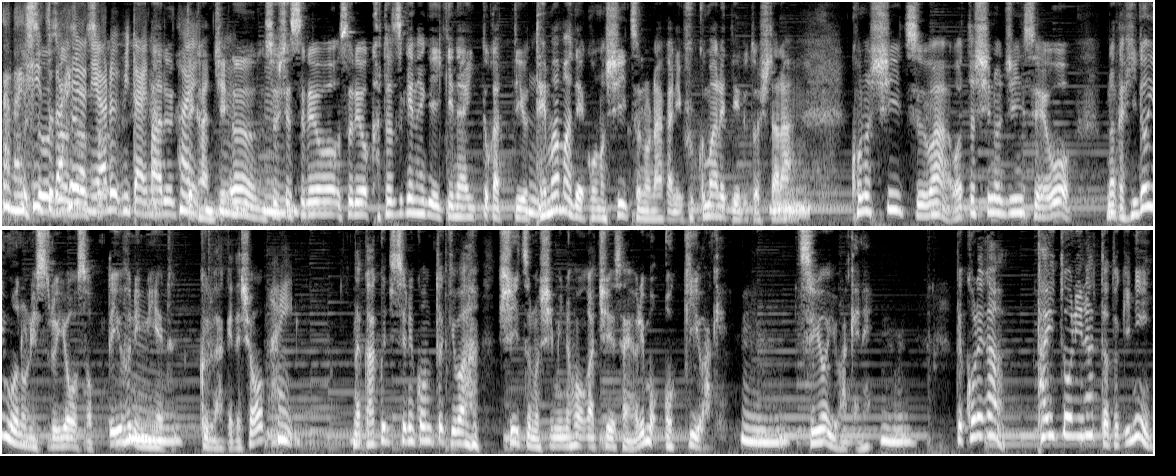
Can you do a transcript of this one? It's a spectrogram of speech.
汚いシーツが部屋にあるみたいな。あるって感じ。はいうん。そしてそれを、それを片付けなきゃいけないとかっていう手間までこのシーツの中に含まれているとしたら、うんこのシーツは私の人生をなんかひどいものにする要素っていう風に見えてくるわけでしょ、はい。だから確実にこの時はシーツのシミの方が千恵さんよりも大きいわけ。うん強いわけね。うんで、これが対等になった時に、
